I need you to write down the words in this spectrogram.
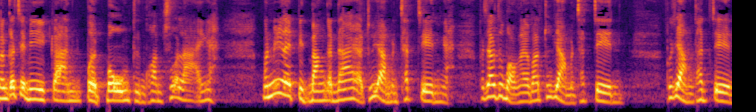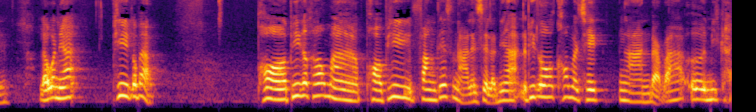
มันก็จะมีการเปิดโปงถึงความชั่วร้ายไงมันไม่มีอะไรปิดบังกันได้อะทุกอย่างมันชัดเจนไงพระเจ้าจะบอกไงว่าทุกอย่างมันชัดเจน ทุกอย่างชัดเจน แล้ววันเนี้ยพี่ก็แบบ พอพี่ก็เข้ามา พอพี่ฟังเทศนาอะไรเสร็จแล้วเนี่ยแล้วพี่ก็เข้ามาเช็คงานแบบว่า เออ มีใคร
